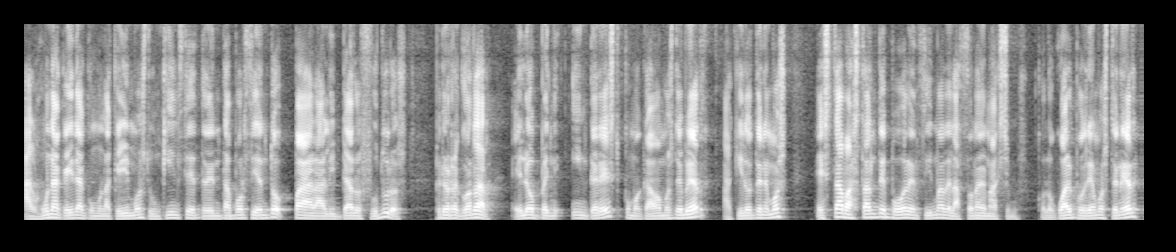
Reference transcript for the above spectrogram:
alguna caída como la que vimos de un 15-30% para limpiar los futuros. Pero recordar, el Open Interest, como acabamos de ver, aquí lo tenemos, está bastante por encima de la zona de máximos, con lo cual podríamos tener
